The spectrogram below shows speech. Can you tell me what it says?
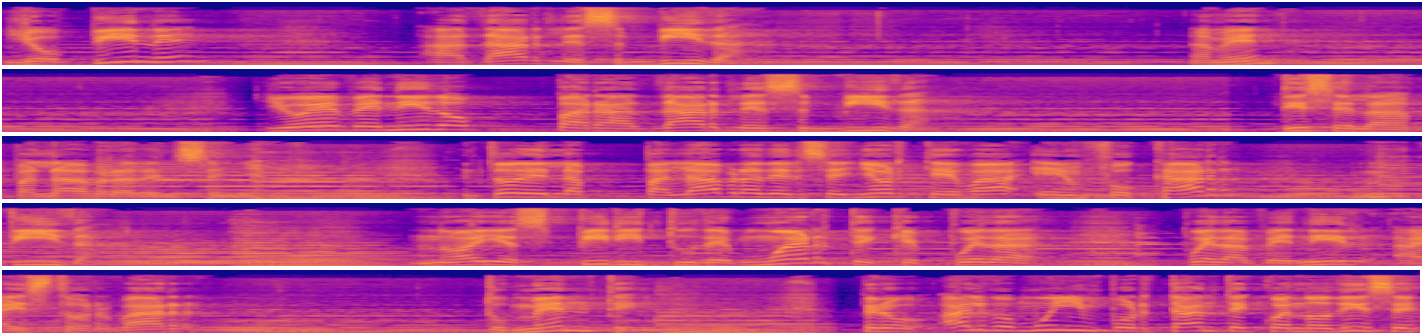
Yo vine a darles vida. Amén. Yo he venido para darles vida, dice la palabra del Señor. Entonces la palabra del Señor te va a enfocar vida. No hay espíritu de muerte que pueda, pueda venir a estorbar tu mente. Pero algo muy importante cuando dice,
